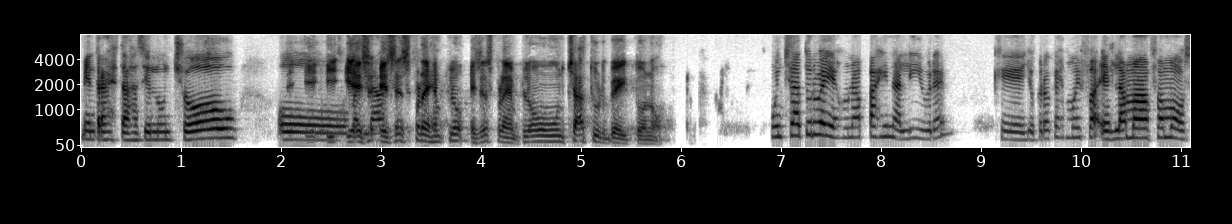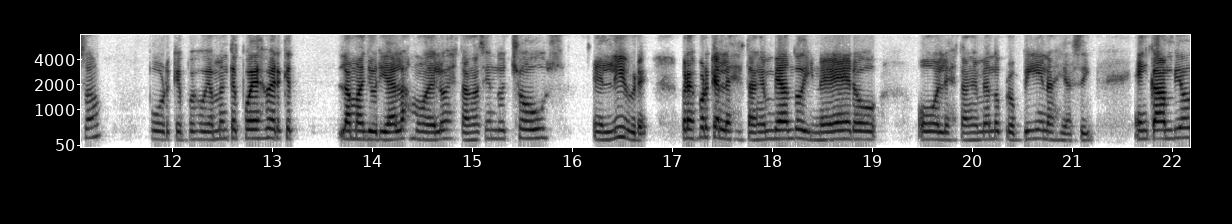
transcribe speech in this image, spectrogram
mientras estás haciendo un show o... Y, y ese, ese es, por ejemplo, ese es, por ejemplo, un chaturbate o no. Un Chaturbate es una página libre que yo creo que es, muy es la más famosa porque pues obviamente puedes ver que la mayoría de las modelos están haciendo shows en libre, pero es porque les están enviando dinero o les están enviando propinas y así. En cambio,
